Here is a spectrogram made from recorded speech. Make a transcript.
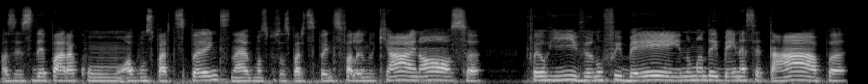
às vezes se depara com alguns participantes, né? Algumas pessoas participantes falando que, ai, nossa, foi horrível, não fui bem, não mandei bem nessa etapa.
